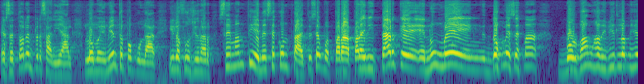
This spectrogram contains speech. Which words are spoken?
el sector empresarial, los movimientos populares y los funcionarios, se mantiene ese contacto ese, para, para evitar que en un mes, en dos meses más, volvamos a vivir la misma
